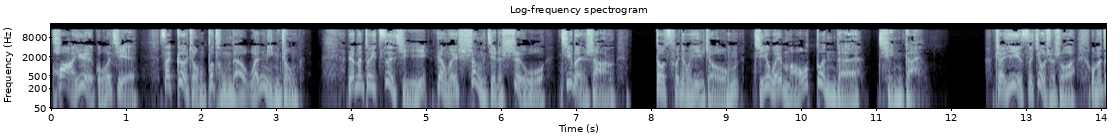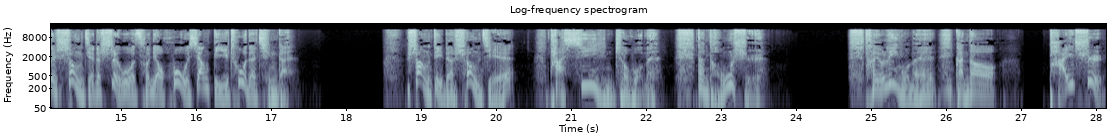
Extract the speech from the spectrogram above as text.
跨越国界，在各种不同的文明中，人们对自己认为圣洁的事物，基本上都存有一种极为矛盾的情感。这意思就是说，我们对圣洁的事物存有互相抵触的情感。上帝的圣洁，它吸引着我们，但同时。它又令我们感到排斥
